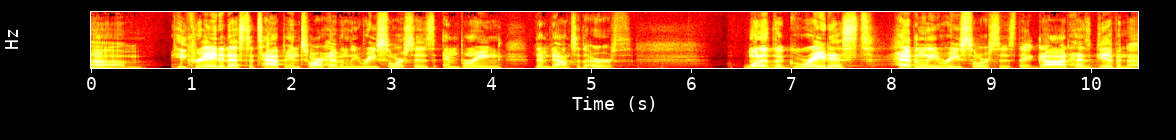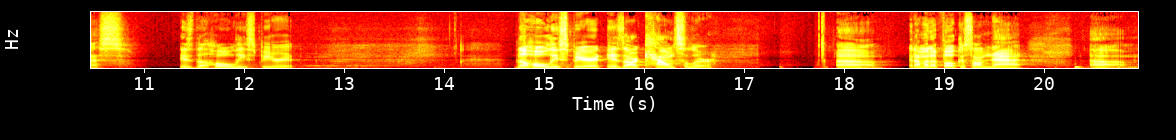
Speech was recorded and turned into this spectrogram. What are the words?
Um, he created us to tap into our heavenly resources and bring them down to the earth. One of the greatest heavenly resources that God has given us is the Holy Spirit. The Holy Spirit is our counselor. Um, and I'm going to focus on that. Um,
